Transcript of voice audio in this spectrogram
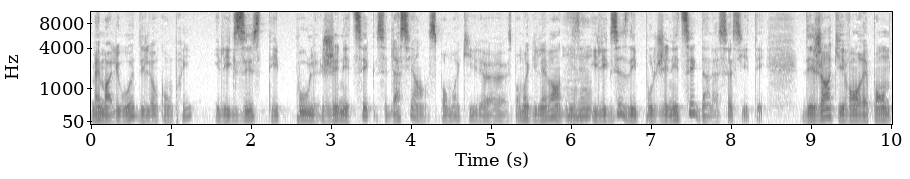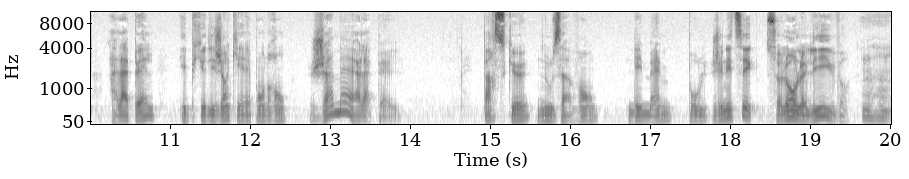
même Hollywood, ils l'ont compris, il existe des poules génétiques, c'est de la science, c'est pas moi qui, pas moi qui l'invente. Il- Mhm. il existe des poules génétiques dans la société. Des gens qui vont répondre à l'appel, et puis il y a des gens qui répondront jamais à l'appel parce que nous avons les mêmes poules génétiques. Selon le livre mhm.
